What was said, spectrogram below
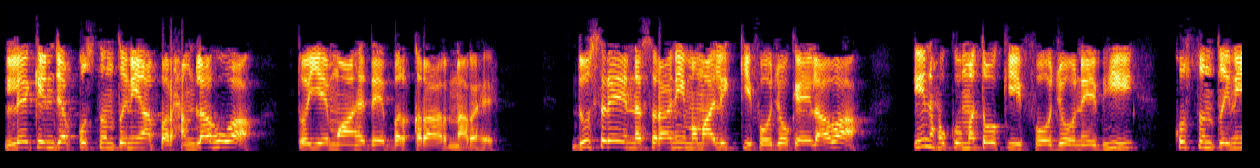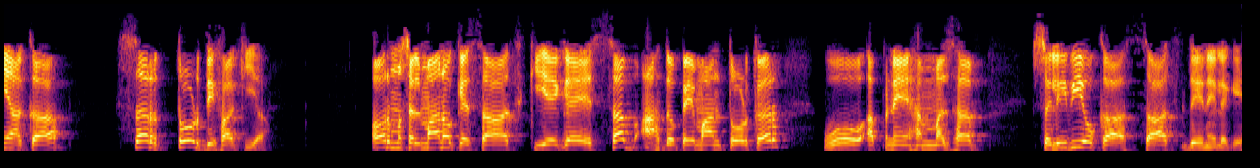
لیکن جب قسطنطنیہ پر حملہ ہوا تو یہ معاہدے برقرار نہ رہے۔ دوسرے نصرانی ممالک کی فوجوں کے علاوہ ان حکومتوں کی فوجوں نے بھی قسطنطنیہ کا سر توڑ دفاع کیا اور مسلمانوں کے ساتھ کیے گئے سب عہد و پیمان توڑ کر وہ اپنے ہم مذہب سلیبیوں کا ساتھ دینے لگے۔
